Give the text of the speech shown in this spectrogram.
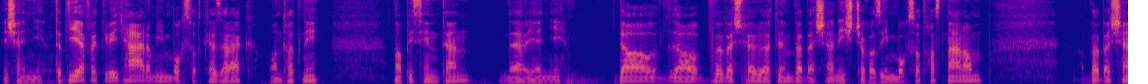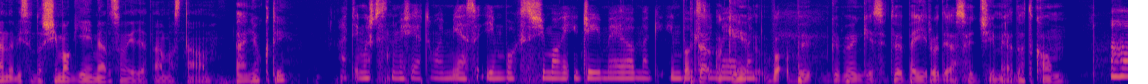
és ennyi. Tehát így effektív egy három inboxot kezelek, mondhatni, napi szinten, de hogy ennyi. De a, de a webes felületén webesen is csak az inboxot használom, a webesen, viszont a sima gmail-t azt egyetlen használom. Lányok, ti? Hát én most azt nem is értem, hogy mi ez, hogy inbox, sima Gmail, meg inbox hát a, e-mail, a, meg... böngészítő beírod azt, hogy gmail.com. Aha,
